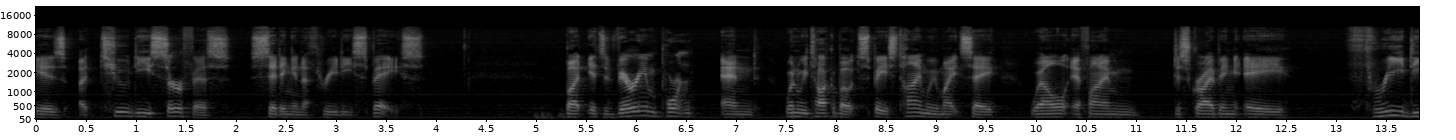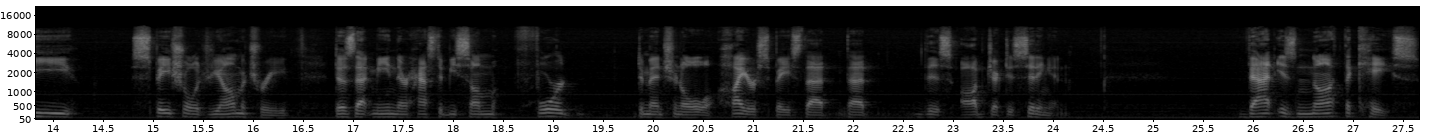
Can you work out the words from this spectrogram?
is a 2D surface sitting in a 3D space. But it's very important, and when we talk about space time, we might say, well, if I'm describing a 3D spatial geometry, does that mean there has to be some four dimensional higher space that, that this object is sitting in? That is not the case.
